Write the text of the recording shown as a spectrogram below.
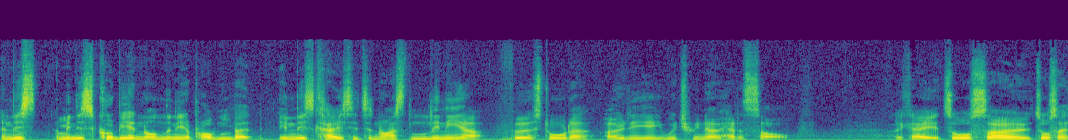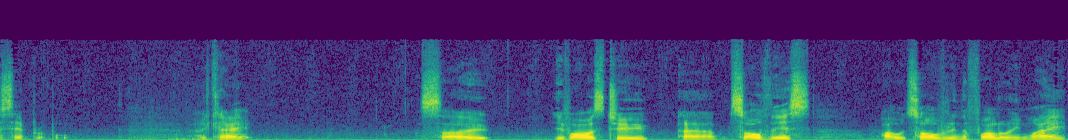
And this, I mean, this could be a nonlinear problem, but in this case, it's a nice linear first order ODE, which we know how to solve. Okay, it's also, it's also separable. Okay, so if I was to uh, solve this, I would solve it in the following way.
